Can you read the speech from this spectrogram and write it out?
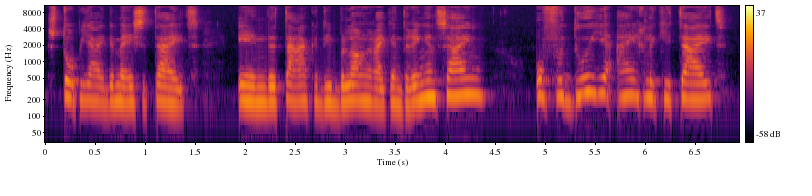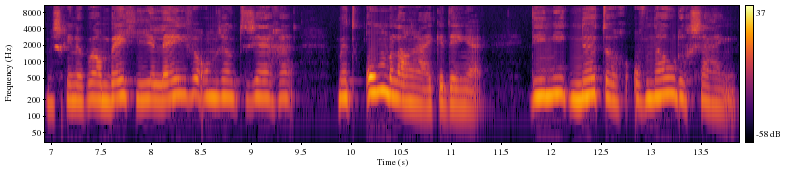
Stop jij de meeste tijd in de taken die belangrijk en dringend zijn? Of verdoe je eigenlijk je tijd, misschien ook wel een beetje je leven om zo te zeggen, met onbelangrijke dingen die niet nuttig of nodig zijn?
